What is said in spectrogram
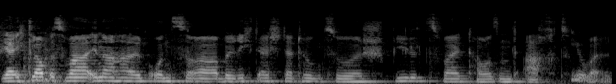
Ja, ich glaube, es war innerhalb unserer Berichterstattung zur Spiel 2008. Jo. Weil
